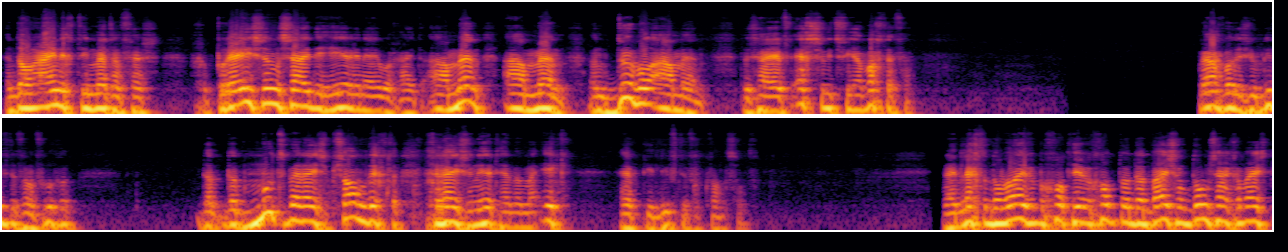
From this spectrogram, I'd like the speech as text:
En dan eindigt hij met een vers. Geprezen zij de Heer in eeuwigheid. Amen, amen. Een dubbel amen. Dus hij heeft echt zoiets van, wacht even. Vraag, wat is uw liefde van vroeger? dat, dat moet bij deze psalmdichter geresoneerd hebben, maar ik heb die liefde verkwanseld. Hij legt het nog wel even bij God, Heere God, doordat wij zo dom zijn geweest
